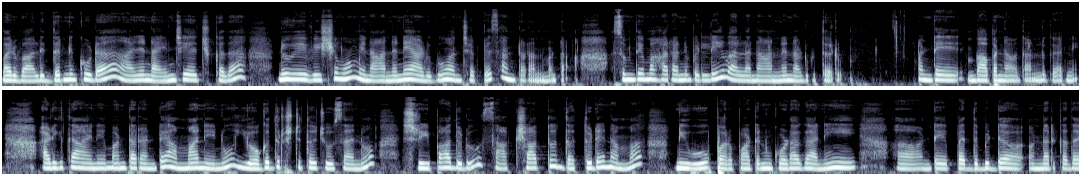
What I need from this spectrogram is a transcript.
మరి వాళ్ళిద్దరిని కూడా ఆయన నయం చేయొచ్చు కదా. నువ్వు ఈ విషయము మీ నాన్ననే అడుగు అని చెప్పేసి అంటారు అనమాట సుమతి మహారాణి వెళ్ళి వాళ్ళ నాన్నని అడుగుతారు. అంటే బాబన్నవదానులు గారిని అడిగితే ఆయన ఏమంటారంటే అమ్మ నేను యోగ దృష్టితో చూశాను. శ్రీపాదుడు సాక్షాత్తు దత్తుడేనమ్మ. నీవు పొరపాటును కూడా కానీ అంటే పెద్ద బిడ్డ ఉన్నారు కదా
